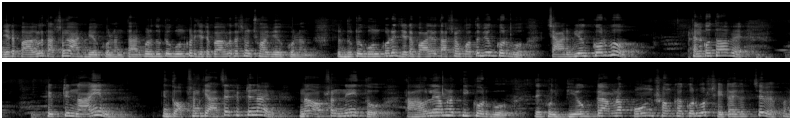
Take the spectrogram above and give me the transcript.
যেটা পাওয়া গেলো তার সঙ্গে আট বিয়োগ করলাম। তারপর দুটো গুণ করে যেটা পাওয়া গেলো তার সঙ্গে ছয় বিয়োগ করলাম। তো দুটো গুণ করে যেটা পাওয়া যাবে তার সঙ্গে কত বিয়োগ করব? চার বিয়োগ করব? তাহলে কত হবে? ফিফটি নাইন কিন্তু অপশান কি আছে ফিফটি নাইন না অপশান নেই তো। তাহলে আমরা কি করব? দেখুন, বিয়োগটা আমরা কোন সংখ্যা করব সেটাই হচ্ছে ব্যাপার।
